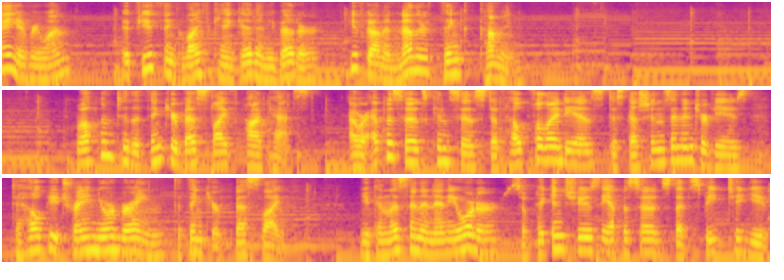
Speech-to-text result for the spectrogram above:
Hey everyone! If you think life can't get any better, you've got another think coming. Welcome to the Think Your Best Life podcast. Our episodes consist of helpful ideas, discussions, and interviews to help you train your brain to think your best life. You can listen in any order, so pick and choose the episodes that speak to you.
